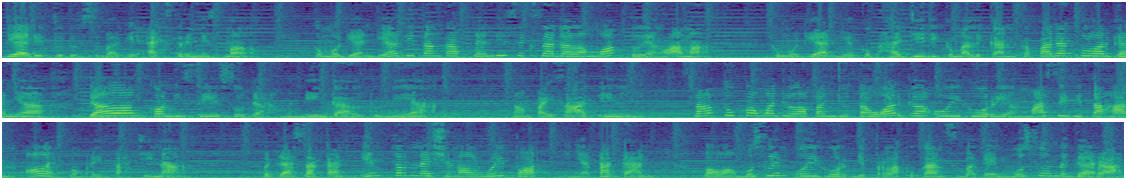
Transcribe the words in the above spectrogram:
Dia dituduh sebagai ekstremisme, kemudian dia ditangkap dan disiksa dalam waktu yang lama. Kemudian Yakub Haji dikembalikan kepada keluarganya dalam kondisi sudah meninggal dunia. Sampai saat ini, 1,8 juta warga Uighur yang masih ditahan oleh pemerintah Cina. Berdasarkan International Report dinyatakan bahwa Muslim Uighur diperlakukan sebagai musuh negara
